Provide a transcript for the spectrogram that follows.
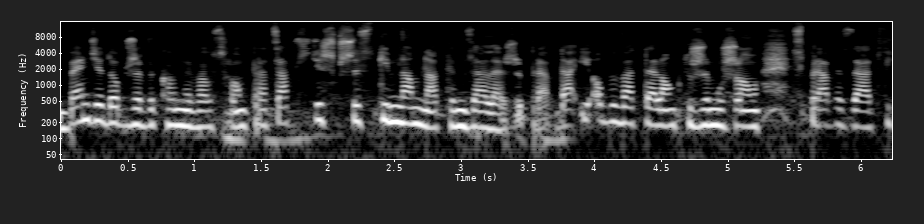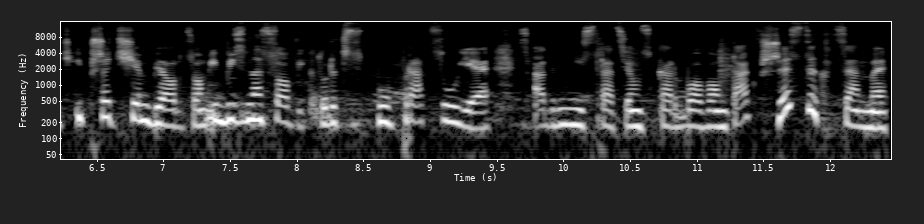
będzie dobrze wykonywał swoją pracę, a przecież wszystkim nam na tym zależy, prawda? I obywatelom, którzy muszą sprawę załatwić, i przedsiębiorcom, i biznesowi, który współpracuje z administracją skarbową, tak? Wszyscy chcemy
